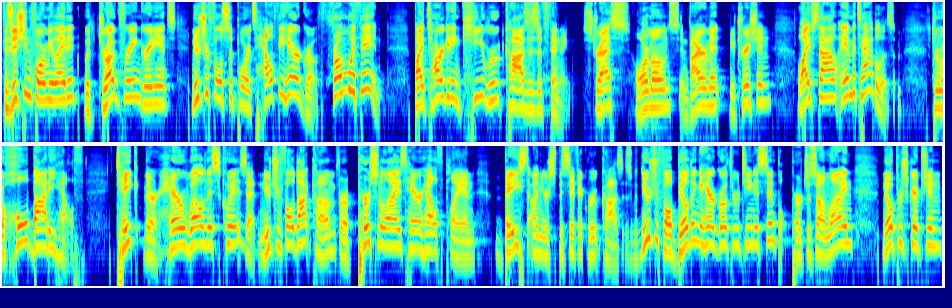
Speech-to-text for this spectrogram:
Physician formulated with drug-free ingredients, Nutrafol supports healthy hair growth from within by targeting key root causes of thinning: stress, hormones, environment, nutrition, lifestyle, and metabolism through whole body health. Take their hair wellness quiz at Nutrafol.com for a personalized hair health plan based on your specific root causes. With Nutrafol, building a hair growth routine is simple. Purchase online, no prescription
